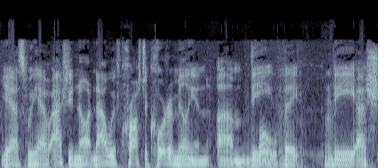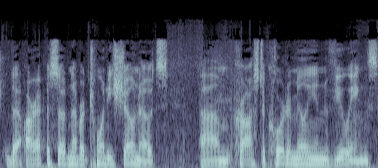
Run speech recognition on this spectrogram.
Yes, we have. Actually, no. Now we've crossed a quarter million. Um, the oh. the the, uh, sh- the our episode number twenty show notes um, crossed a quarter million viewings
